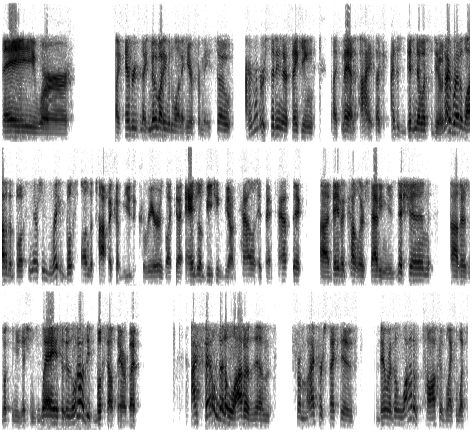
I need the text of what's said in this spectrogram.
they were like every like nobody would want to hear from me. So I remember sitting there thinking like man i like i just didn't know what to do and i read a lot of the books and there's some great books on the topic of music careers like uh, angela beeching's beyond talent is fantastic uh, david cutler's savvy musician uh, there's a book the musician's way so there's a lot of these books out there but i found that a lot of them from my perspective there was a lot of talk of like what's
